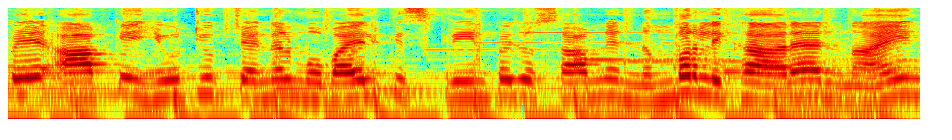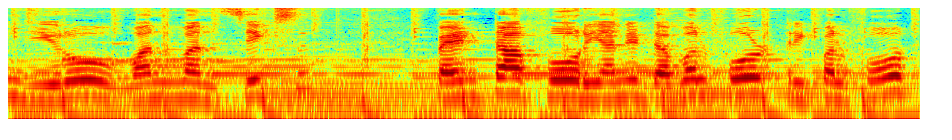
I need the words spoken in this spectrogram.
पे, आपके यूट्यूब चैनल, मोबाइल की स्क्रीन पे जो सामने नंबर लिखा आ रहा है, nine zero one one six, penta four, यानी डबल फोर, ट्रिपल फोर,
